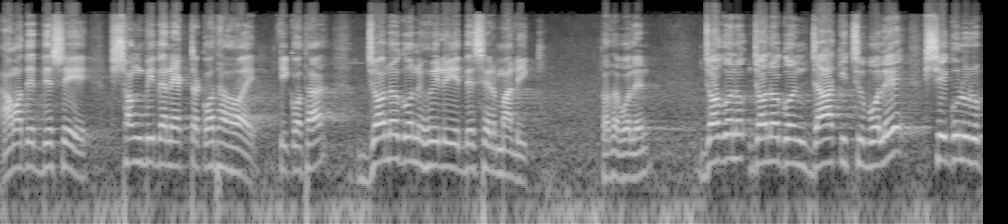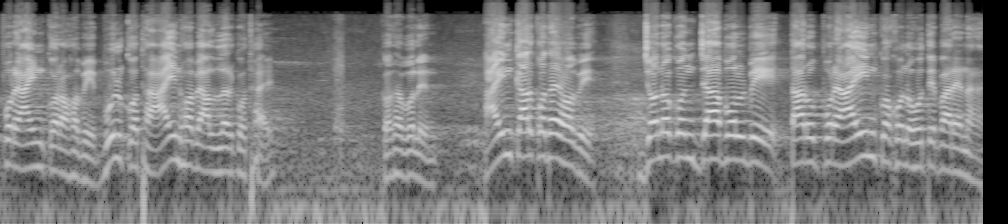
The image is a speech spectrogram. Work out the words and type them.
আমাদের দেশে সংবিধানে একটা কথা হয়, কি কথা? জনগণ হইলে দেশের মালিক। কথা বলেন। জগন, জনগণ যা কিছু বলে, সেগুলোর উপরে আইন করা হবে। ভুল কথা, আইন হবে আল্লাহর কথায়। কথা বলেন। আইন কার কথায় হবে? জনগণ যা বলবে তার উপরে আইন কখনো হতে পারে না।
